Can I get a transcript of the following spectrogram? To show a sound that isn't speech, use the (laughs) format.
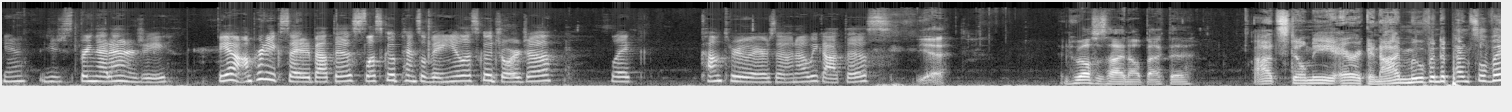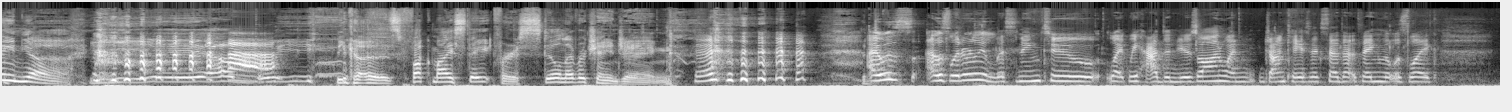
Yeah, you just bring that energy. But yeah, I'm pretty excited about this. Let's go Pennsylvania. Let's go Georgia. Like, come through Arizona. We got this. Yeah. And who else is hiding out back there? Uh, it's still me, Eric, and I'm moving to Pennsylvania (laughs) yeah, boy. because fuck my state for still never changing. (laughs) I was I was literally listening to like we had the news on when John Kasich said that thing that was like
